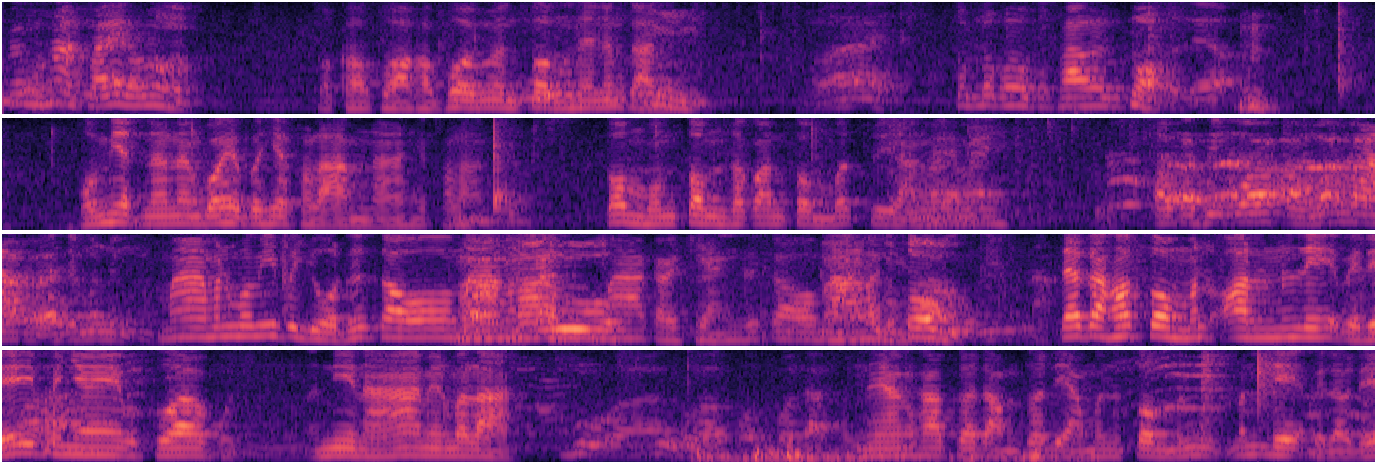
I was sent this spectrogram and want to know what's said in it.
ไม่มาห้าไฟเขาหรอบักข้าวพอข้าวโพดมันต้มให้น้ำกันว้ายต้มแล้วก็พาไปปอกแล้วผมเฮ็ดนั่นนั่นบ่เฮ็ดบ่เฮ็ดข้าวรามนะเฮ็ดข้าวรามกินต้มผมต้มซะก่อนต้มเบิดทุกอย่างไม่ไม่ เอากระซิบว่าเอาว่ามาก่อนจะมาหนึ่งมามันบ่มีประโยชน์คือเก่ามามันก็มาก็แข็งคือเก่ามามาเขาจะต้มแต่ถ้าเขาต้มมันอ่อนมันเละไปเด้เป็นไงบักตัวอันนี้นะแม่นบ่ล่ะตัวตัวตัวดับแนงครับตัวดำตัวแดงมันต้มมันมันเละไปแล้วเด้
